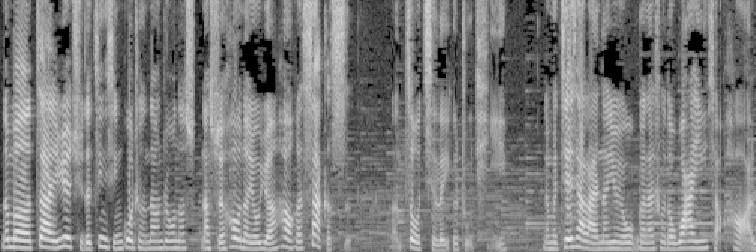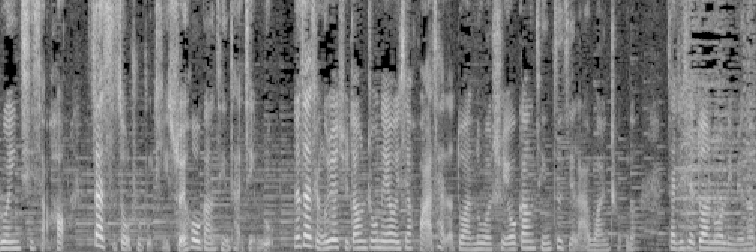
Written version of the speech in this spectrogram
那么在乐曲的进行过程当中呢，那随后呢，由圆号和萨克斯。奏起了一个主题，那么接下来呢，又有我们刚才说的蛙音小号啊、弱音器小号再次奏出主题，随后钢琴才进入。那在整个乐曲当中呢，也有一些华彩的段落是由钢琴自己来完成的。在这些段落里面呢，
